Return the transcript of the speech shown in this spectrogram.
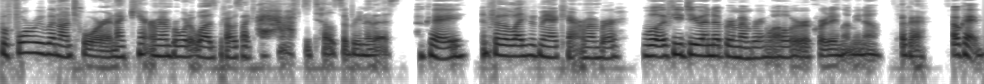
before we went on tour and I can't remember what it was, but I was like, I have to tell Sabrina this. Okay. And for the life of me, I can't remember. Well, if you do end up remembering while we're recording, let me know. Okay. Okay.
